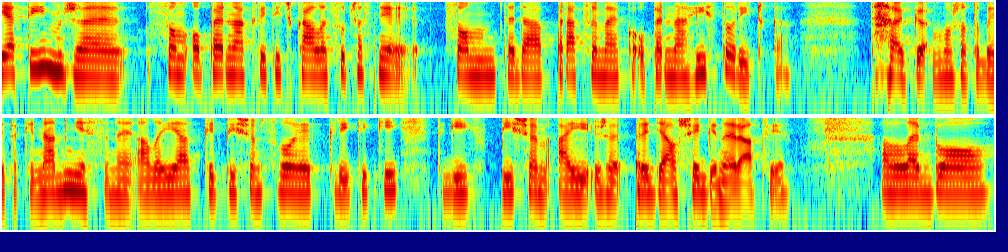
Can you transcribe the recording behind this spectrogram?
Ja tým, že som operná kritička, ale súčasne som teda pracujem ako operná historička, tak možno to bude také nadnesené, ale ja keď píšem svoje kritiky, tak ich píšem aj že pre ďalšie generácie. Lebo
